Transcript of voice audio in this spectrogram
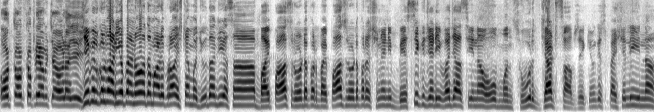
ਔਰ ਕਪੜਿਆਂ ਬਚਾਉਣਾ ਜੀ। ਜੀ ਬਿਲਕੁਲ ਮਾੜੀਓ ਭੈਣੋ ਤੁਹਾਡੇ ਭਰਾ ਇਸ ਟਾਈਮ ਮੌਜੂਦ ਹਾਂ ਜੀ। ਅਸਾਂ बाईपास रोड पर ਬਾਈਪਾਸ ਰੋਡ ਪਰ ਅਛਨੇ ਨੀ ਬੇਸਿਕ ਜਿਹੜੀ ਵਜ੍ਹਾ ਸੀ ਨਾ ਉਹ ਮਨਸੂਰ ਜੱਟ ਸਾਹਿਬ ਸੇ ਕਿਉਂਕਿ ਸਪੈਸ਼ਲੀ ਨਾ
